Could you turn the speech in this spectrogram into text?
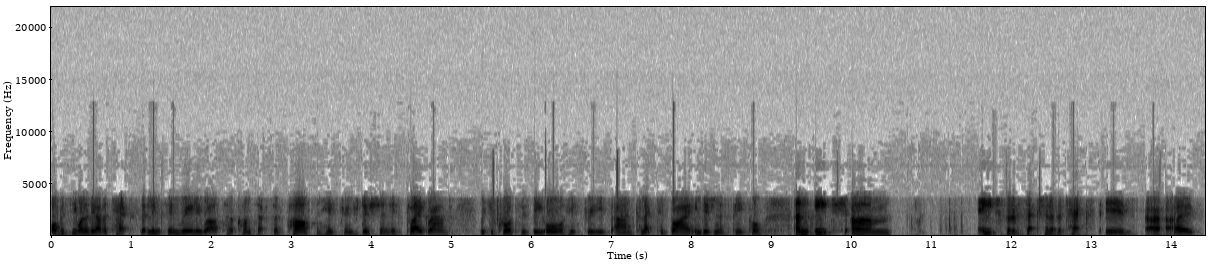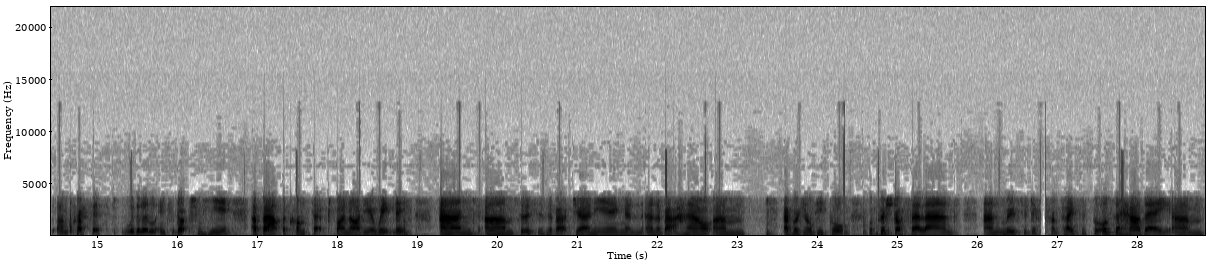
obviously one of the other texts that links in really well to concepts of past and history and tradition is Playground, which of course is the oral histories um, collected by Indigenous people. And each um, each sort of section of the text is, uh, um, prefaced with a little introduction here about the concept by Nadia Wheatley. And um, so this is about journeying and, and about how um, Aboriginal people were pushed off their land and moved to different places, but also how they um,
